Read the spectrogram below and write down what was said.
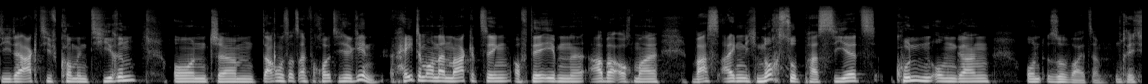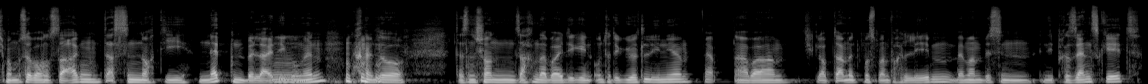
die da aktiv kommentieren. Und ähm, darum soll es einfach heute hier gehen. Hate im Online-Marketing auf der Ebene, aber auch mal, was eigentlich noch so passiert, Kundenumgang und so weiter. Richtig, man muss aber auch sagen, das sind noch die netten Beleidigungen. Mhm. Also, das sind schon Sachen dabei, die gehen unter die Gürtellinie. Ja. Aber ich glaube, damit muss man einfach leben, wenn man ein bisschen in die Präsenz geht,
